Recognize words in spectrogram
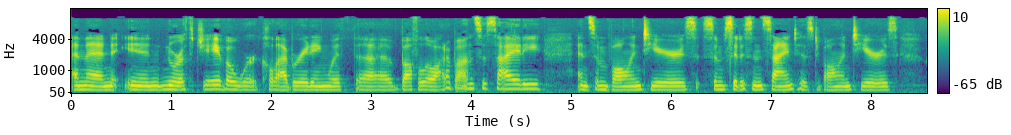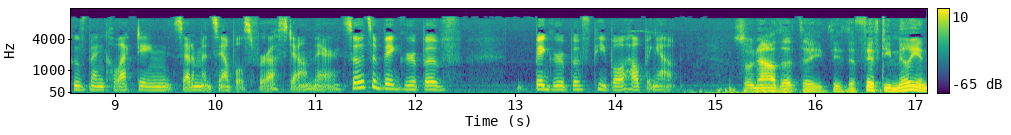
And then in North Java, we're collaborating with the Buffalo Audubon Society and some volunteers, some citizen scientist volunteers who've been collecting sediment samples for us down there. So it's a big group of big group of people helping out. So now the, the, the, the $50 million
